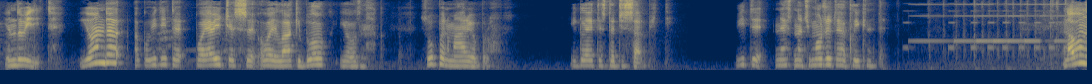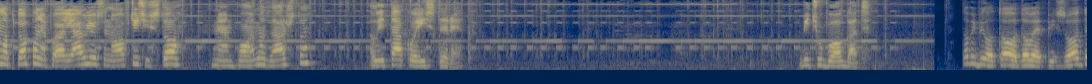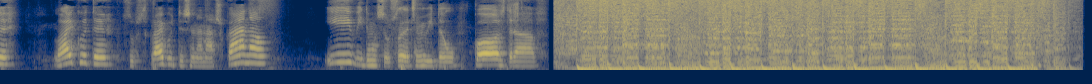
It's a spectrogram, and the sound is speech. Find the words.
I onda vidite. I onda, ako vidite, pojavit će se ovaj lucky blok i oznak. Super Mario Bros. I gledajte šta će sad biti. Vidite, znači možete da kliknete. Na ovom laptopu ne pojavljuju se novčići 100, nemam pojma zašto, ali tako je iste rek. Biću bogat. To bi bilo to od ove epizode. Lajkujte, subscribeujte se na naš kanal i vidimo se u sljedećem videu. Pozdrav!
